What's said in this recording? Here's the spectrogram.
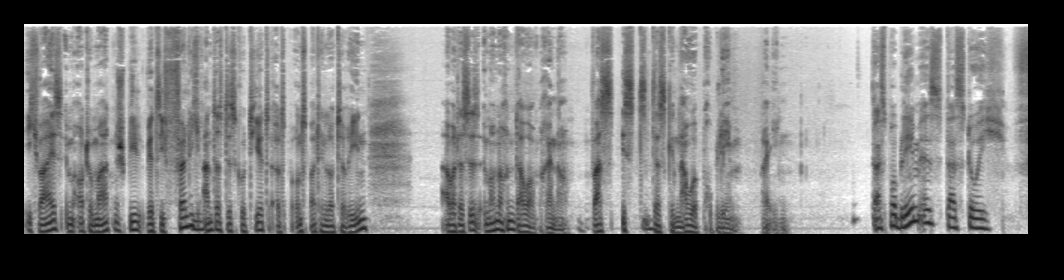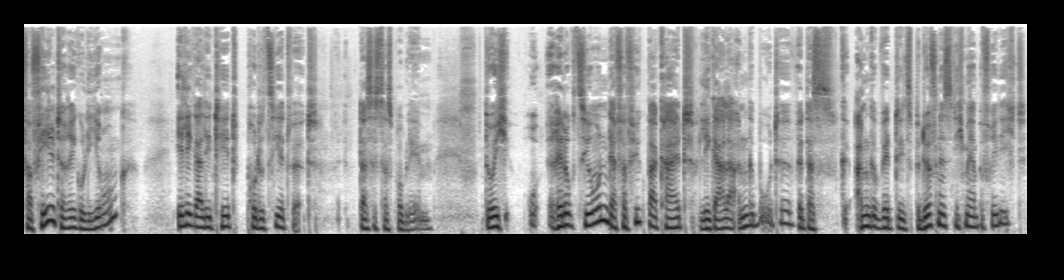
Ich weiß, im Automatenspiel wird sie völlig mhm. anders diskutiert als bei uns bei den Lotterien, aber das ist immer noch ein Dauerbrenner. Was ist mhm. das genaue Problem bei Ihnen? Das Problem ist, dass durch verfehlte Regulierung Illegalität produziert wird. Das ist das Problem. Durch Reduktion der Verfügbarkeit legaler Angebote wird das, wird das Bedürfnis nicht mehr befriedigt.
